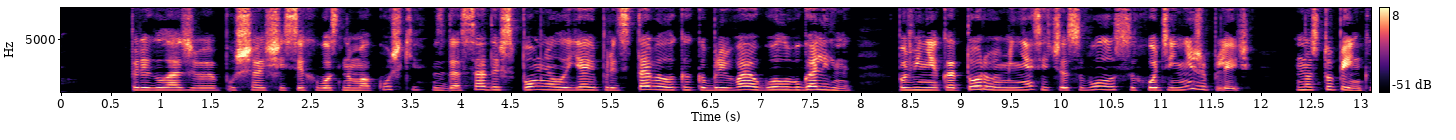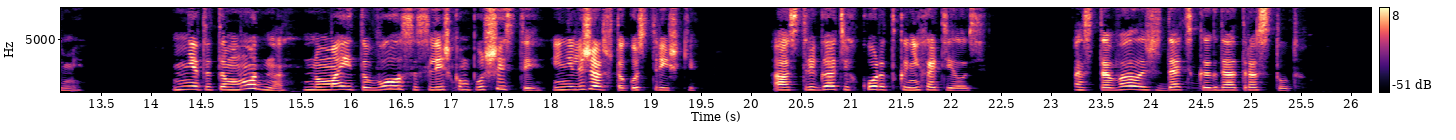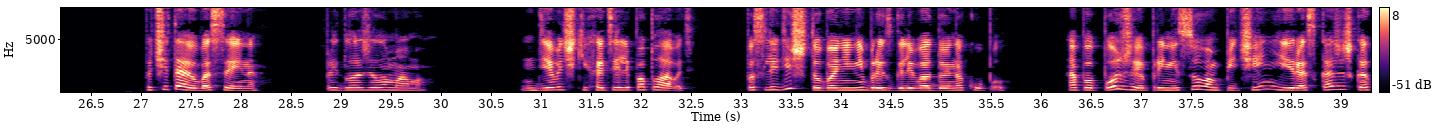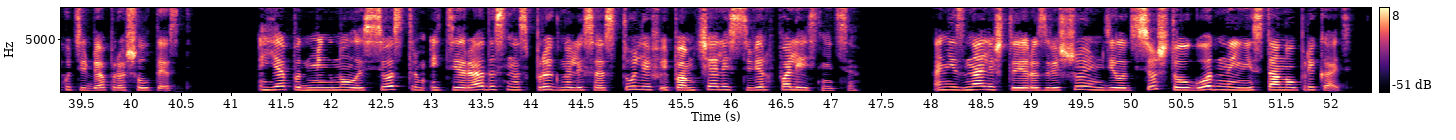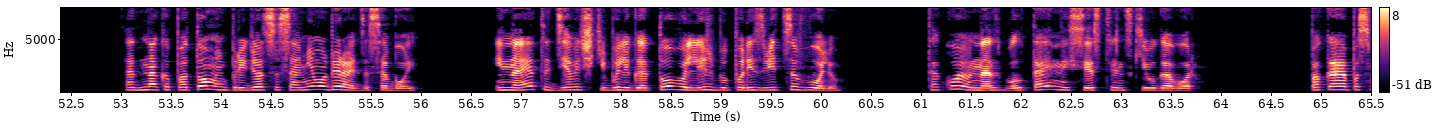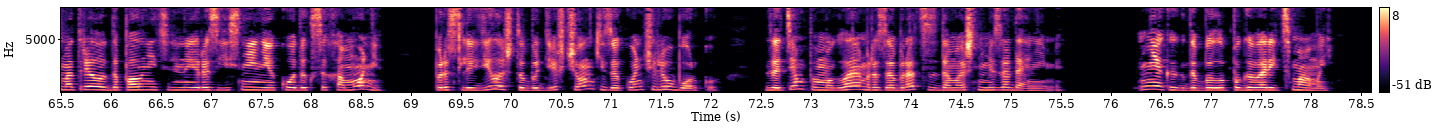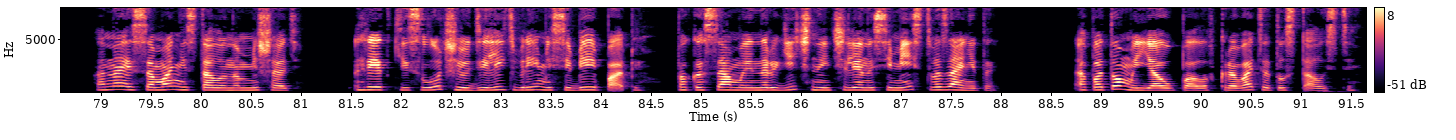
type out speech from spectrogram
Приглаживая пушащийся хвост на макушке, с досадой вспомнила я и представила, как обреваю голову Галины, по вине которой у меня сейчас волосы хоть и ниже плеч, но ступеньками. Нет, это модно, но мои-то волосы слишком пушистые и не лежат в такой стрижке, а остригать их коротко не хотелось. Оставалось ждать, когда отрастут. «Почитаю бассейна», — предложила мама. Девочки хотели поплавать. Последишь, чтобы они не брызгали водой на купол. А попозже я принесу вам печенье и расскажешь, как у тебя прошел тест. Я подмигнула сестрам, и те радостно спрыгнули со стульев и помчались вверх по лестнице. Они знали, что я разрешу им делать все, что угодно и не стану упрекать. Однако потом им придется самим убирать за собой. И на это девочки были готовы, лишь бы порезвиться в волю. Такой у нас был тайный сестринский уговор. Пока я посмотрела дополнительные разъяснения кодекса Хамони, проследила, чтобы девчонки закончили уборку, затем помогла им разобраться с домашними заданиями. Некогда было поговорить с мамой. Она и сама не стала нам мешать. Редкий случай уделить время себе и папе, пока самые энергичные члены семейства заняты. А потом и я упала в кровать от усталости.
